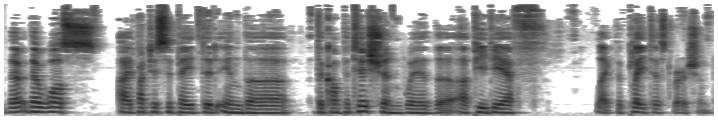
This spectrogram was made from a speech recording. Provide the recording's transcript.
There, there was I participated in the the competition with a PDF, like the playtest version.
